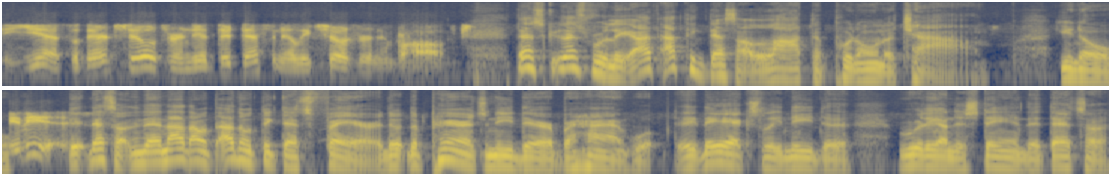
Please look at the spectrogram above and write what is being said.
yeah, so they're children. They're, they're definitely children involved. That's that's really I, I think that's a lot to put on a child. You know, It is. That's a, and I don't I don't think that's fair. The, the parents need their behind whooped. They, they actually need to really understand that that's a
